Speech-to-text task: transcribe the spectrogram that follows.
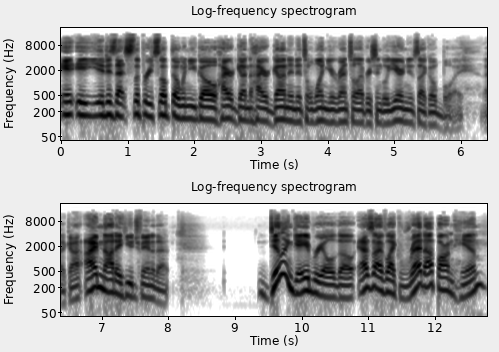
It, it, it is that slippery slope though when you go hired gun to hired gun, and it's a one year rental every single year, and it's like, oh boy, like I, I'm not a huge fan of that. Dillon Gabriel, though, as I've like read up on him,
